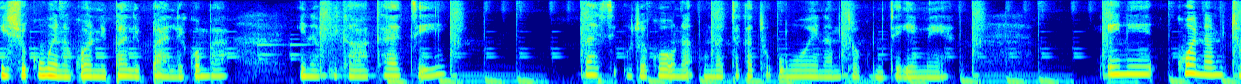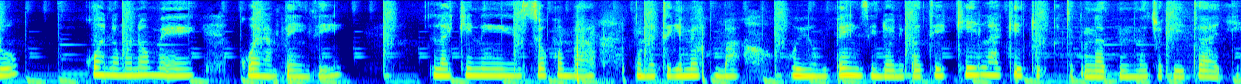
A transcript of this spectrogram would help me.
ishu kubwa inakuwa ni pale pale kwamba inafika wakati basi utakuwa una, unataka tu uoe na mtu wa kumtegemea. Ini kuwa na mtu kuwa na mwanaume kuwa na mpenzi lakini sio kwamba unategemea kwamba huyu mpenzi ndo anipatie kila kitu nachokihitaji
